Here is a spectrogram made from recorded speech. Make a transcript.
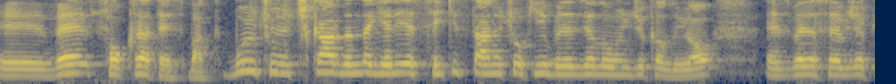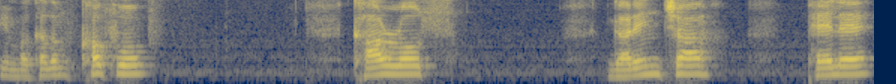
e, ve Sokrates. Bak bu üçünü çıkardığında geriye 8 tane çok iyi Brezilyalı oyuncu kalıyor. Ezbere sevecek miyim bakalım. Cafu, Carlos, Garincha, Pele,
